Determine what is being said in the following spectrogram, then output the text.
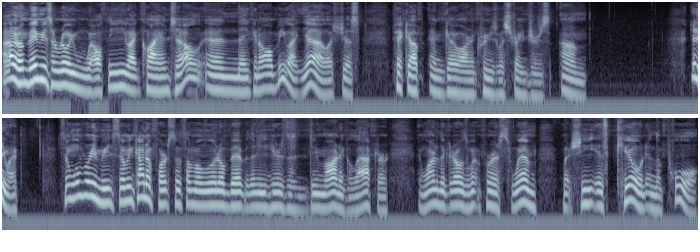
I don't know, maybe it's a really wealthy like clientele and they can all be like, yeah, let's just pick up and go on a cruise with strangers. Um anyway, so Wolverine meets them, he kind of flirts with them a little bit, but then he hears this demonic laughter and one of the girls went for a swim, but she is killed in the pool.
